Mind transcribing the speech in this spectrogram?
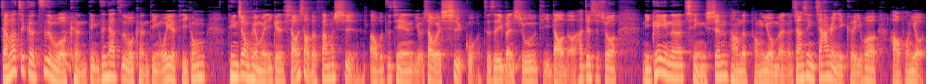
讲到这个自我肯定，增加自我肯定，我也提供听众朋友们一个小小的方式啊。我之前有稍微试过，这是一本书提到的，它就是说，你可以呢，请身旁的朋友们，相信家人也可以，或好朋友，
